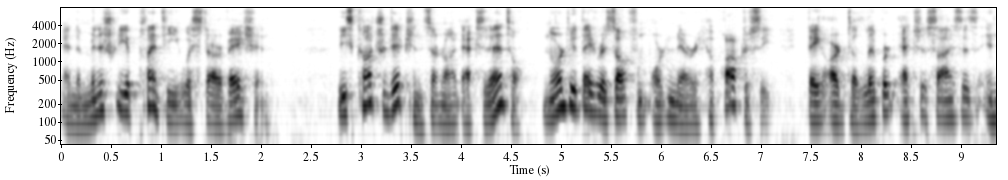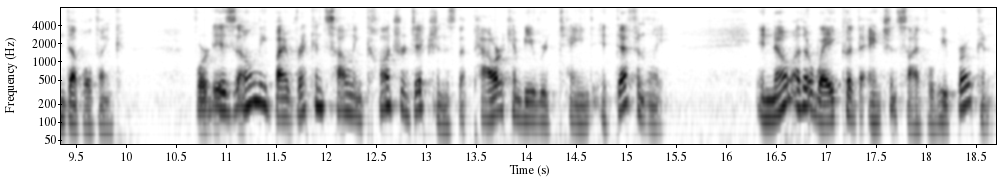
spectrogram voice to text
and the ministry of plenty with starvation. These contradictions are not accidental, nor do they result from ordinary hypocrisy. They are deliberate exercises in doublethink. For it is only by reconciling contradictions that power can be retained indefinitely. In no other way could the ancient cycle be broken.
